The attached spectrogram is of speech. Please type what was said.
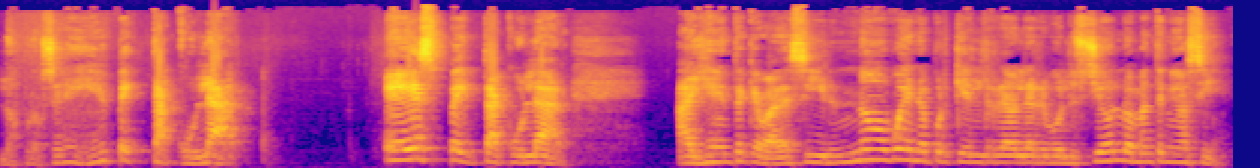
los próceres es espectacular. Espectacular. Hay gente que va a decir, no, bueno, porque el la revolución lo ha mantenido así.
